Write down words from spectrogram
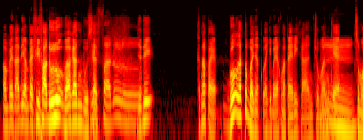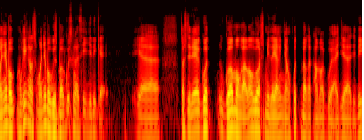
sampai tadi sampai FIFA dulu bahkan buset FIFA dulu. jadi kenapa ya gue ngeliat tuh banyak lagi banyak materi kan cuman kayak Hmm. semuanya bag- mungkin karena semuanya bagus-bagus nggak sih jadi kayak ya terus jadi gue gua mau nggak mau gue harus milih yang nyangkut banget sama gue aja jadi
